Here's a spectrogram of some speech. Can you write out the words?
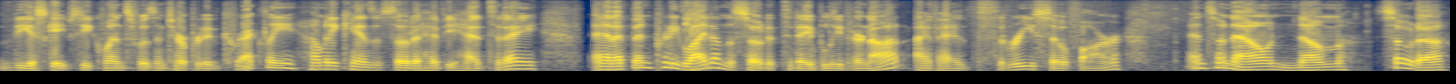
the escape sequence was interpreted correctly. How many cans of soda have you had today? And I've been pretty light on the soda today, believe it or not. I've had three so far. And so now num soda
